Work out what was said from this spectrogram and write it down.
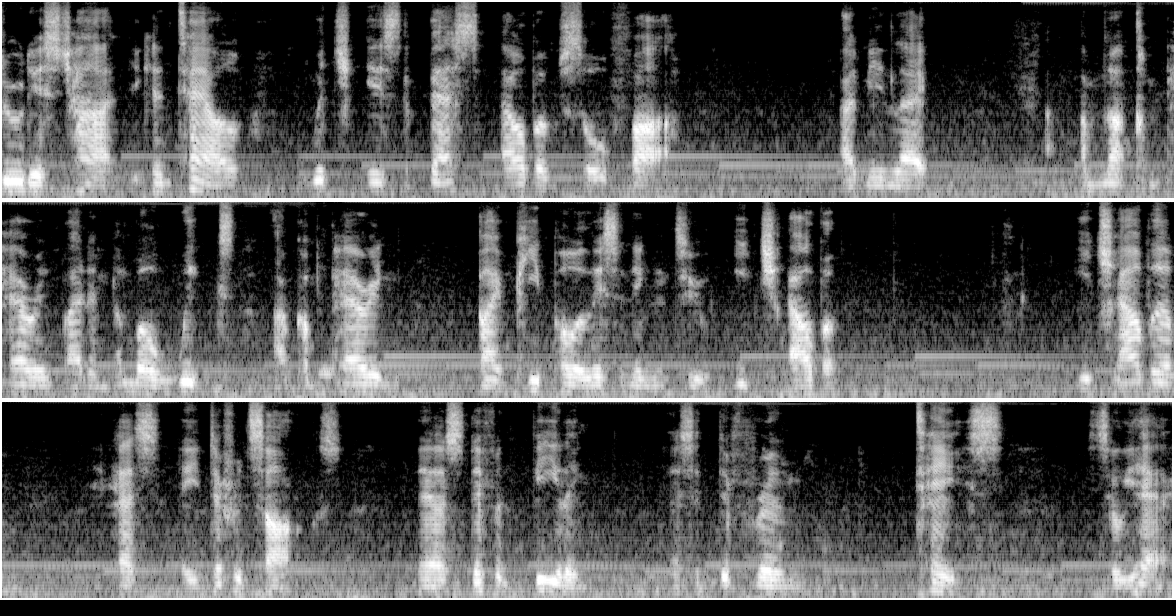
through this chart, you can tell which is the best album so far. I mean, like, I'm not comparing by the number of weeks I'm comparing by people listening to each album. Each album has a different songs. There's different feeling. There's a different taste. So yeah,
